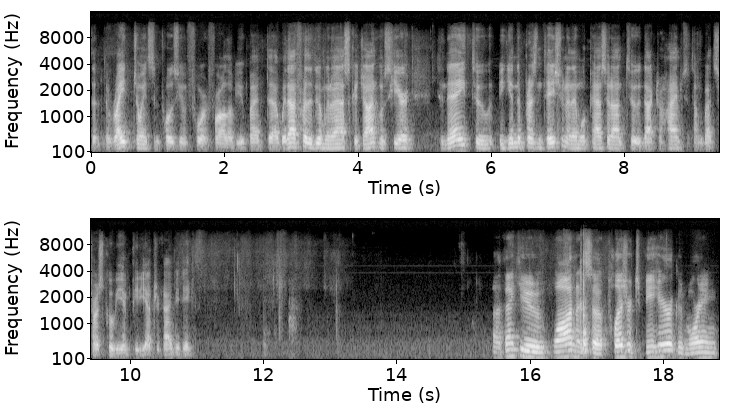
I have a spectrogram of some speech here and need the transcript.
the, the right joint symposium for, for all of you. But uh, without further ado, I'm going to ask John, who's here today, to begin the presentation, and then we'll pass it on to Dr. Hyams to talk about SARS-CoV and pediatric IBD. Uh, thank you, Juan. It's a pleasure to be here. Good morning,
